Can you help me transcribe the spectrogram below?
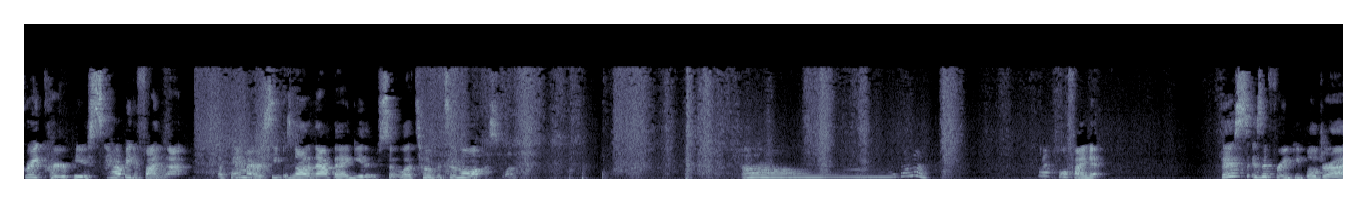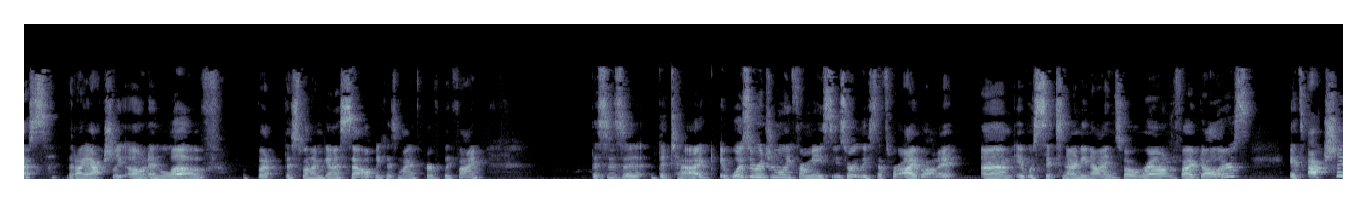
Great career piece. Happy to find that. Okay, my receipt was not in that bag either, so let's hope it's in the last one. Um, I don't know. Yeah, We'll find it. This is a Free People dress that I actually own and love, but this one I'm going to sell because mine's perfectly fine. This is a the tag. It was originally from Macy's, or at least that's where I bought it. Um, it was $6.99, so around $5. It's actually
